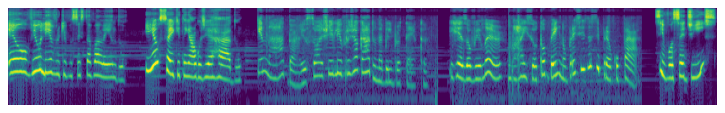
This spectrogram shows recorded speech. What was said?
Eu vi o livro que você estava lendo. E eu sei que tem algo de errado. Que nada, eu só achei livro jogado na biblioteca. E resolvi ler. Mas eu tô bem, não precisa se preocupar. Se você diz.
